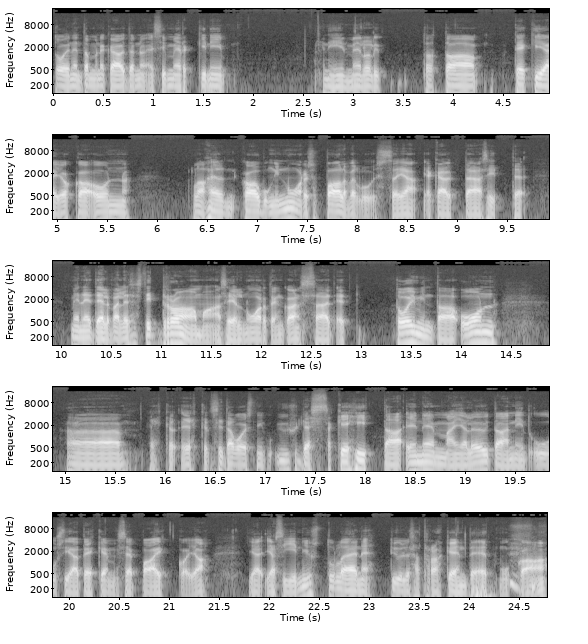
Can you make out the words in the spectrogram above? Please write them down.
toinen tämmöinen käytännön esimerkki, niin, niin meillä oli tota, tekijä, joka on Lahden kaupungin nuorisopalveluissa ja, ja käyttää sitten menetelmällisesti draamaa siellä nuorten kanssa, että et toimintaa on, öö, ehkä, ehkä sitä voisi niinku yhdessä kehittää enemmän ja löytää niitä uusia tekemisen paikkoja. Ja, ja siinä just tulee ne tylsät rakenteet mukaan.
